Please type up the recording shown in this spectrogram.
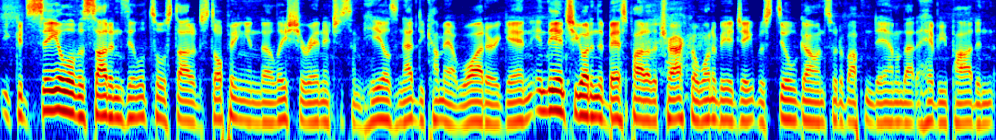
you could see all of a sudden Zillator started stopping and Alicia ran into some heels and had to come out wider again. In the end, she got in the best part of the track. I Want to Be a Jeep was still going sort of up and down on that heavy part and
